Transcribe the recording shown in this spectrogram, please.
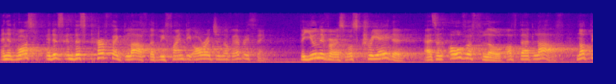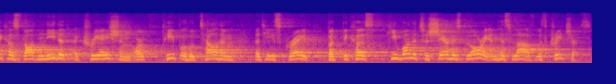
And it, was, it is in this perfect love that we find the origin of everything. The universe was created as an overflow of that love. Not because God needed a creation or people who tell him that he is great, but because he wanted to share his glory and his love with creatures.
